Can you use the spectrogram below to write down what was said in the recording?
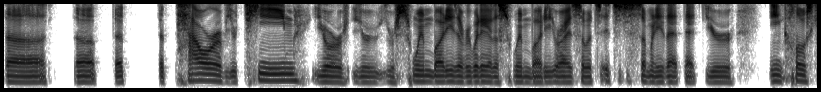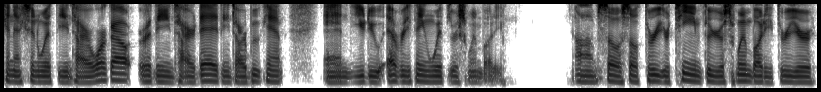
the the the the power of your team, your your your swim buddies. Everybody had a swim buddy, right? So it's it's just somebody that that you're in close connection with the entire workout or the entire day, the entire boot camp, and you do everything with your swim buddy. Um, so so through your team, through your swim buddy, through your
